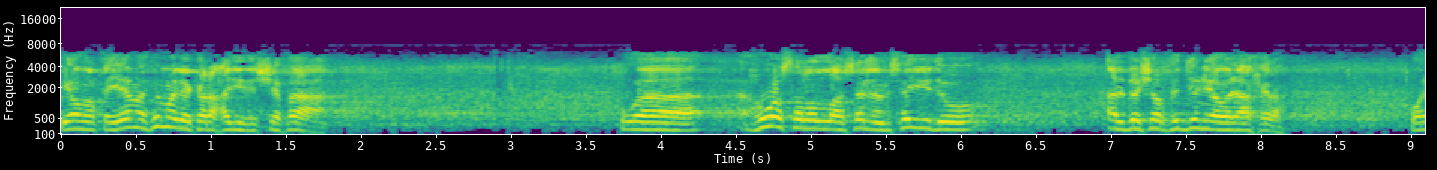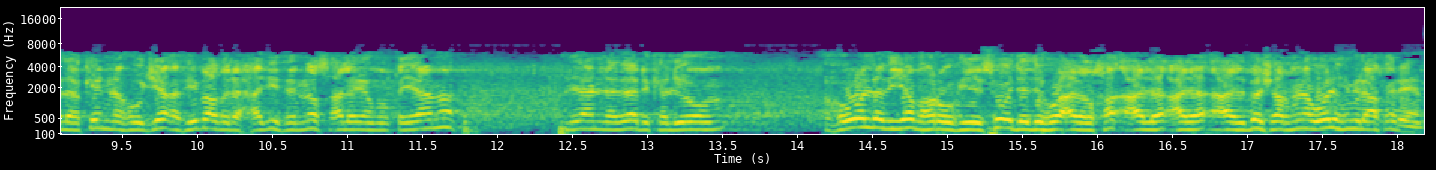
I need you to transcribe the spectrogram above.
يوم القيامة ثم ذكر حديث الشفاعة. وهو صلى الله عليه وسلم سيد البشر في الدنيا والآخرة. ولكنه جاء في بعض الأحاديث النص على يوم القيامة لأن ذلك اليوم هو الذي يظهر فيه سؤدده على على على البشر من اولهم إلى اخرهم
